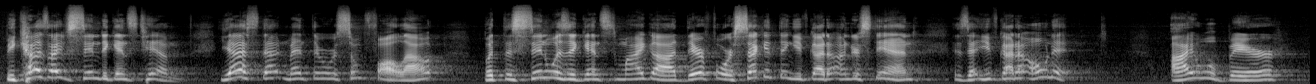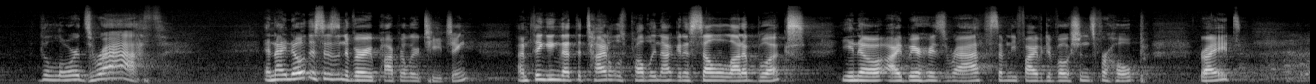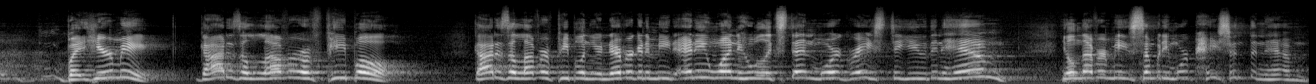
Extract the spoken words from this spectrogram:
Because I've sinned against him. Yes, that meant there was some fallout, but the sin was against my God. Therefore, second thing you've got to understand is that you've got to own it. I will bear the Lord's wrath. And I know this isn't a very popular teaching. I'm thinking that the title is probably not going to sell a lot of books. You know, I Bear His Wrath, 75 Devotions for Hope, right? but hear me God is a lover of people. God is a lover of people, and you're never going to meet anyone who will extend more grace to you than Him. You'll never meet somebody more patient than Him.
